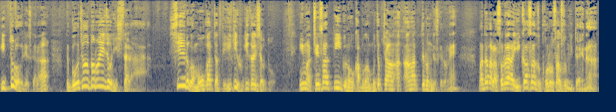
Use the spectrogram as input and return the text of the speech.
言っとるわけですから、で50ドル以上にしたら、シェールが儲かっちゃって息吹き返しちゃうと。今、チェサピークの株がむちゃくちゃ上がってるんですけどね。まあだからそれは生かさず殺さずみたいな、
